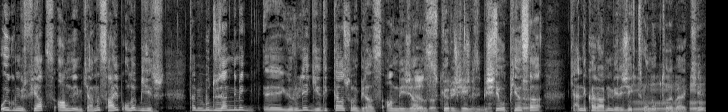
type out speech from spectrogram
uygun bir fiyat alma imkanına sahip olabilir. Tabii bu düzenleme e, yürürlüğe girdikten sonra biraz anlayacağımız, Biraz çıkacak bir şey. O piyasa kendi kararını verecektir o noktada belki.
